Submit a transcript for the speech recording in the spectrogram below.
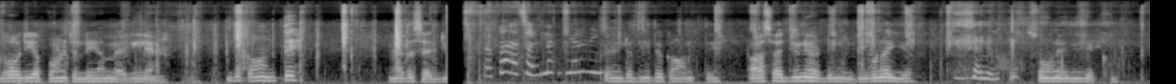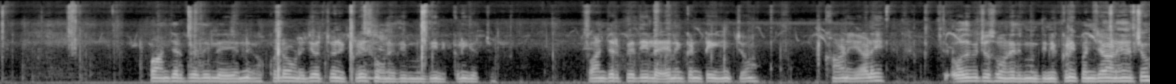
ਲਓ ਜੀ ਆਪਾਂ ਹੁਣ ਚੱਲੇ ਆ ਮੈਗੀ ਲੈਣ। ਦੁਕਾਨ ਤੇ। ਮੈਂ ਤਾਂ ਸੱਜੂ ਪਿੰਡ ਦੀ ਦੁਕਾਨ ਤੇ। ਆ ਸੱਜੂ ਨੇ ਸਾਡੀ ਮੁੰਦੀ ਬਣਾਈ ਆ। ਸੋਨੇ ਦੀ ਦੇਖੋ। 5 ਰੁਪਏ ਦੀ ਲੈ ਜਾਂਦੇ ਉਹ ਕਢਾਉਣੇ ਜੋ ਚੋਂ ਨਿਕਲੀ, ਸੋਨੇ ਦੀ ਮੁੰਦੀ ਨਿਕਲੀ ਉਹ ਚੋਂ। 5 ਰੁਪਏ ਦੀ ਲਏ ਨੇ ਕੰਟੀਨ ਚੋਂ, ਖਾਣੇ ਵਾਲੇ। ਤੇ ਉਹਦੇ ਵਿੱਚੋਂ ਸੋਨੇ ਦੀ ਮੁੰਦੀ ਨਿਕਲੀ ਪੰਜਾਂ ਵਾਲਿਆਂ ਚੋਂ।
